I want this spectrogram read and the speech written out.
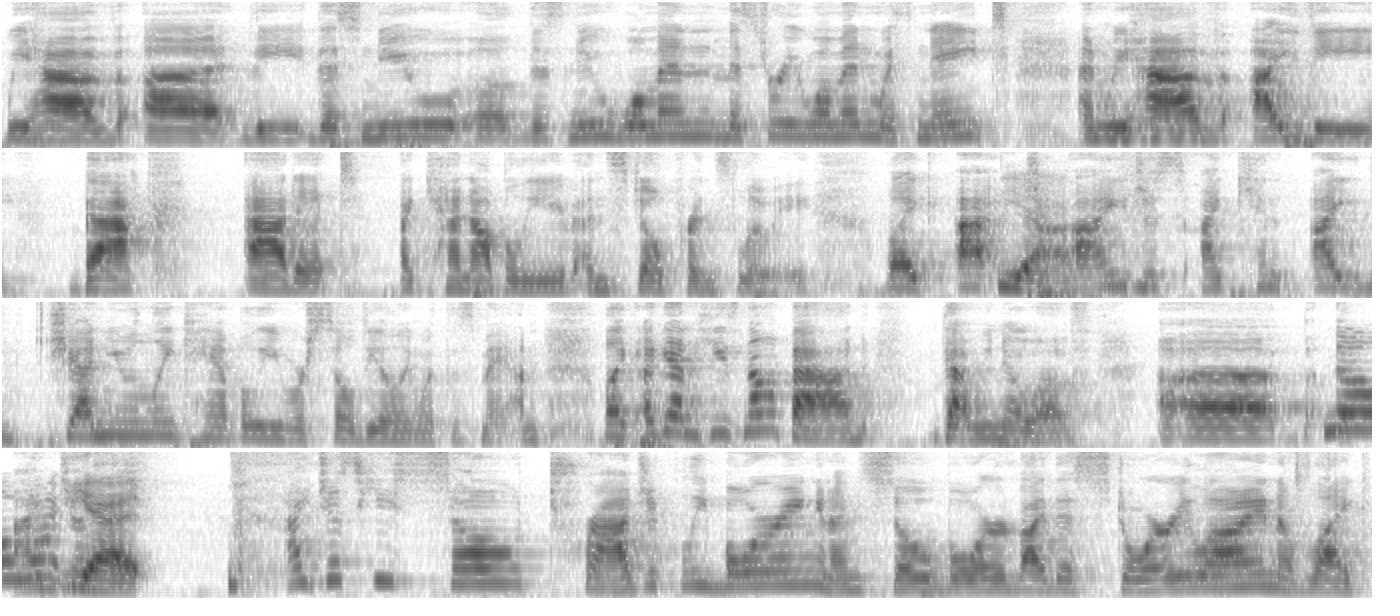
We have uh, the this new uh, this new woman mystery woman with Nate, and we have Ivy back at it. I cannot believe, and still Prince Louis. Like I, Yeah. I just I can I genuinely can't believe we're still dealing with this man. Like again, he's not bad that we know of. Uh, but No, I not just- yet. I just he's so tragically boring, and I'm so bored by this storyline of like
